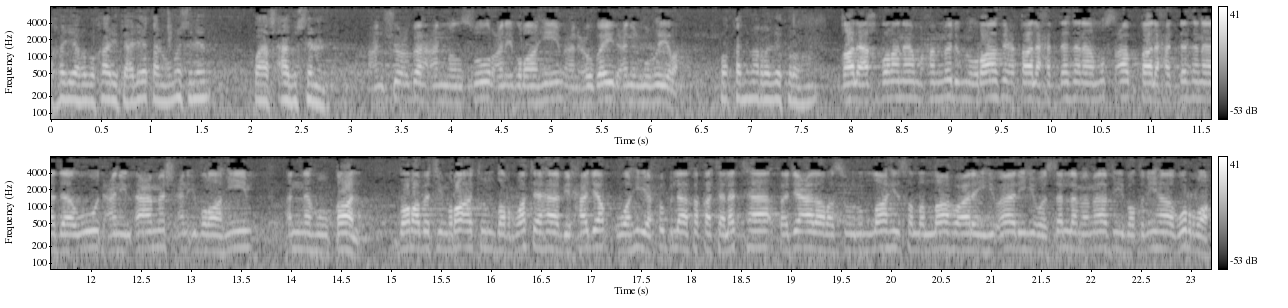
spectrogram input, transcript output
أخرجه البخاري تعليقا ومسلم وأصحاب السنن. عن شعبة عن منصور عن إبراهيم عن عبيد عن المغيرة. وقد مر ذكرهم. قال أخبرنا محمد بن رافع قال حدثنا مصعب قال حدثنا داود عن الأعمش عن إبراهيم أنه قال ضربت امرأة ضرتها بحجر وهي حبلى فقتلتها فجعل رسول الله صلى الله عليه وآله وسلم ما في بطنها غرة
